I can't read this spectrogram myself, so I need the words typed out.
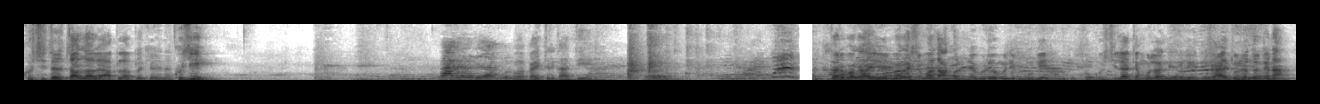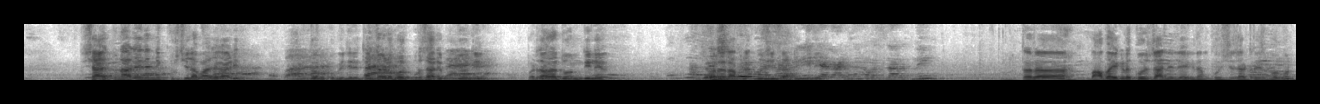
खुशी तर चालू झालं आपलं आपलं खेळणं. खुशी! बघा, काहीतरी खाते तर बघा हे मग अशी मला दाखवली ना व्हिडिओमध्ये फुगे तो खुशीला त्या मुलांनी दिले ते शाळेतूनच होते ना. शाळेतून आले त्यांनी खुशीला पाहिजे गाडीत आणि दोन फुगे दिले. त्यांच्याकडे भरपूर सारे फुगे होते. पण दादा दोन दिले. आपल्या खुशीसाठी दिले. तर बाबा इकडे खुश झालेले एकदम. खुशीचा ड्रेस बघून.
